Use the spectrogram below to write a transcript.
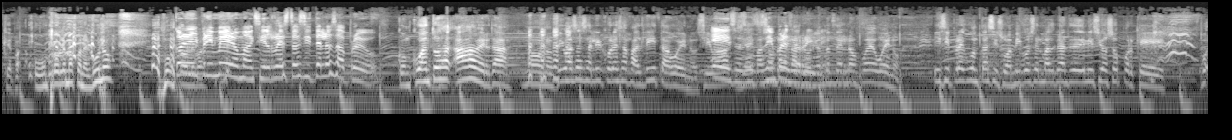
¿Qué pa- ¿Hubo un problema con alguno? ¿Hubo un Con el problema? primero, Max, y el resto sí te los apruebo. ¿Con cuántos? Ah, verdad. No, no, si vas a salir con esa faldita, bueno. Si va, Eso, si hay eso más hombres en la reunión donde sí. él no fue, bueno. Y si preguntas si su amigo es el más grande y delicioso, porque... por-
